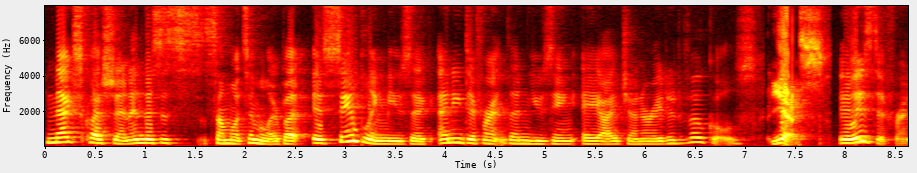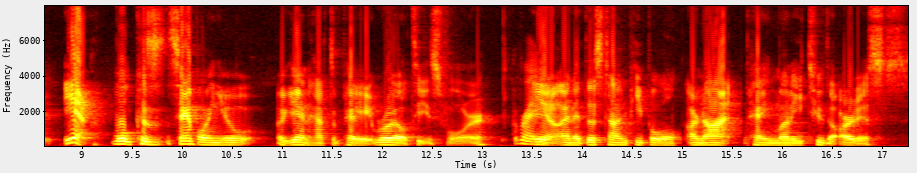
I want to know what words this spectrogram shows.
next question, and this is somewhat similar, but is sampling music any different than using AI generated vocals? Yes. It is different. Yeah. Well, because sampling you again have to pay royalties for. Right. You know, and at this time, people are not paying money to the artists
